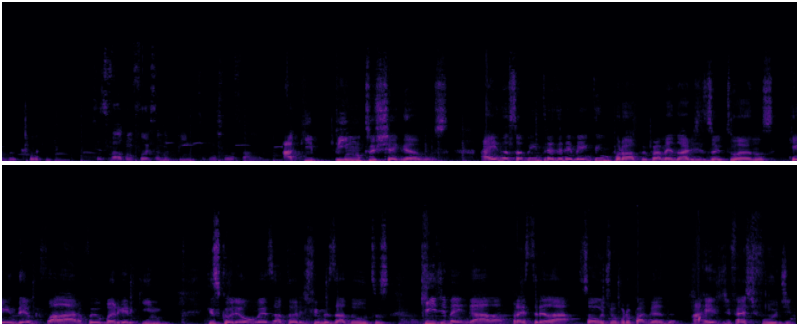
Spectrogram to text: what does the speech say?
Você fala com força no pinto, continua falando. A que pinto chegamos? Ainda sobre entretenimento impróprio para menores de 18 anos, quem deu o que falar foi o Burger King, que escolheu o ex-ator de filmes adultos, Kid Bengala, para estrelar sua última propaganda. A rede de fast food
